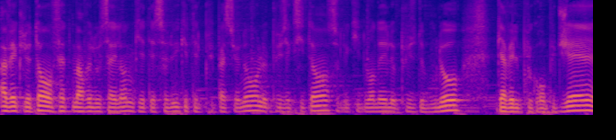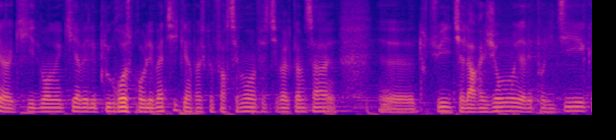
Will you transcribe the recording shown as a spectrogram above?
avec le temps, en fait, Marvelous Island, qui était celui qui était le plus passionnant, le plus excitant, celui qui demandait le plus de boulot, qui avait le plus gros budget, qui, demandait, qui avait les plus grosses problématiques, hein, parce que forcément, un festival comme ça, tout de suite, il y a la région, il y a les politiques,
